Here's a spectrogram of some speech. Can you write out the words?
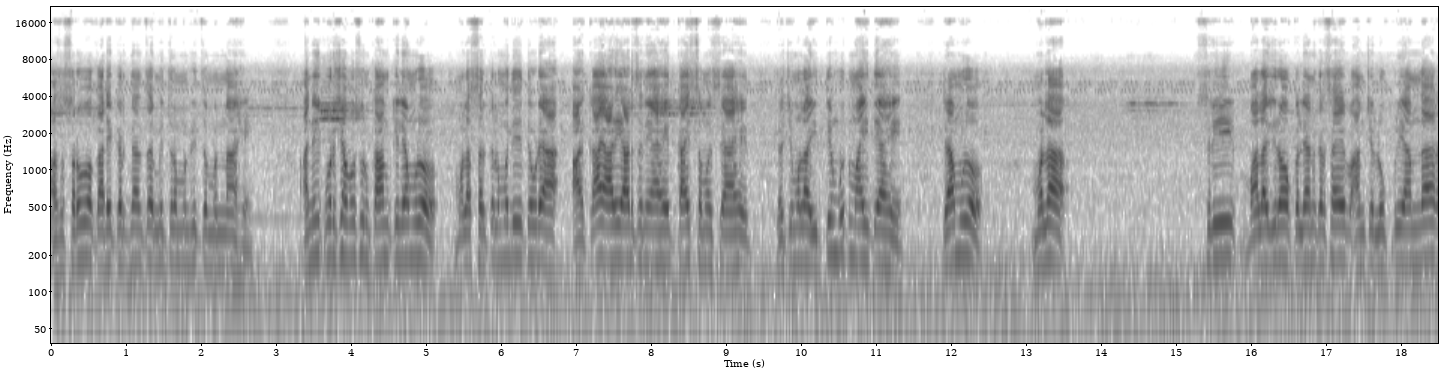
असं सर्व कार्यकर्त्यांचं मित्रमंडळीचं म्हणणं आहे. अनेक वर्षापासून काम केल्यामुळं मला सर्कलमध्ये तेवढ्या आ- काय आडी अडचणी आहेत काय समस्या आहेत त्याची मला इत्यंभूत माहिती आहे. त्यामुळं मला श्री बालाजीराव कल्याणकर साहेब आमचे लोकप्रिय आमदार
